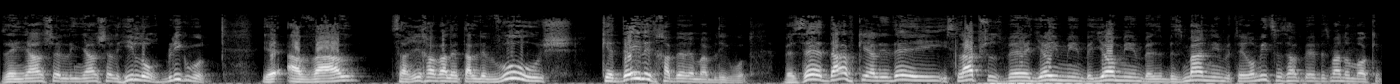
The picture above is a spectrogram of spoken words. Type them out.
זה עניין של, עניין של הילוך, בלי גבול. אבל, צריך אבל את הלבוש כדי להתחבר עם הבלי גבול. וזה דווקא על ידי אסלאפשוס ביומים, ביומים, בזמנים, בתירומיצוס, בזמן עמוקים.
